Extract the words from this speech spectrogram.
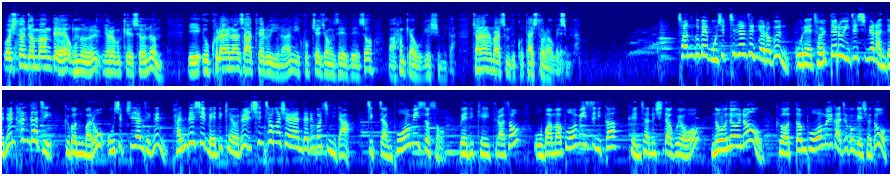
워싱턴 전망대 오늘 여러분께서는 이 우크라이나 사태로 인한 이 국제 정세에 대해서 아, 함께하고 계십니다. 전하는 말씀 듣고 다시 돌아오겠습니다. 1957년생 여러분, 올해 절대로 잊으시면 안 되는 한 가지. 그건 바로 57년생은 반드시 Medicare를 신청하셔야 한다는 것입니다. 직장 보험이 있어서 Medicaid라서 오바마 보험이 있으니까 괜찮으시다고요? No no no! 그 어떤 보험을 가지고 계셔도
